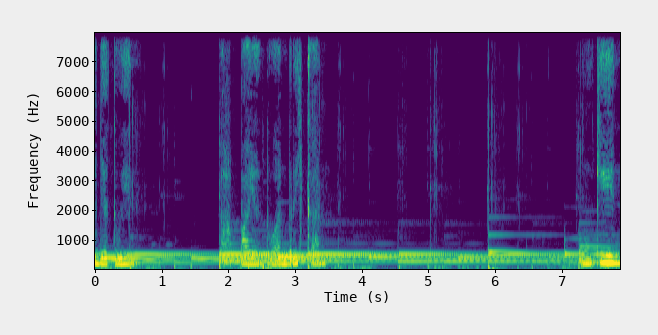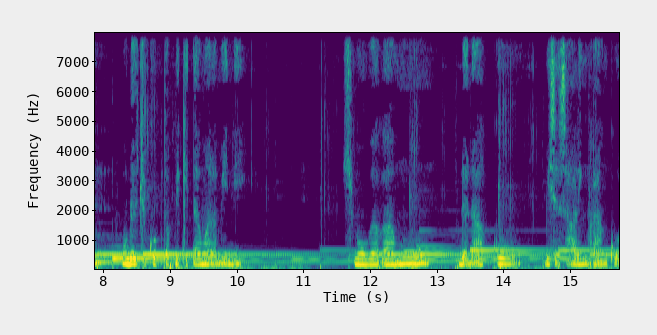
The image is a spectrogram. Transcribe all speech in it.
ngejatuhin apa yang Tuhan berikan mungkin udah cukup topik kita malam ini Semoga kamu dan aku bisa saling merangkul.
